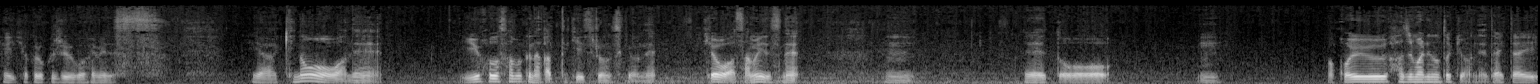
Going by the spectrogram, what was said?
はい、165回目です。いや、昨日はね、言うほど寒くなかった気するんですけどね。今日は寒いですね。うん。えっ、ー、と、うん。まあ、こういう始まりの時はね、大体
